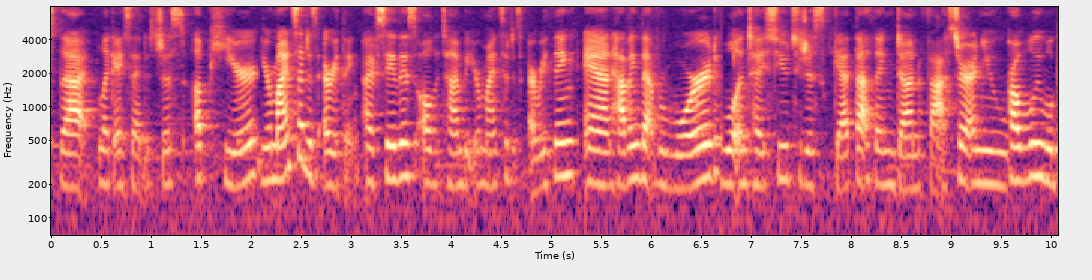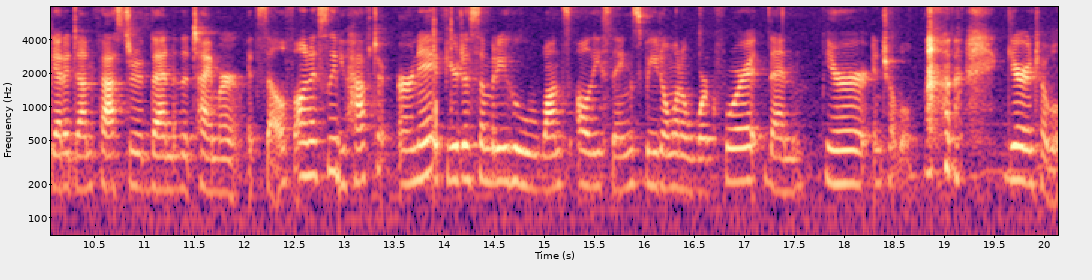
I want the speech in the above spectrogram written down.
so that, like I said, it's just up here. Your mindset is everything. I say this all the time, but your mindset is everything. And having that reward will entice you to just get that thing done faster. And you probably will get it done faster than the timer itself, honestly. You have to earn it. If you're just somebody who wants all these things, but you don't want to work for it, then you're in trouble. you're in trouble.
